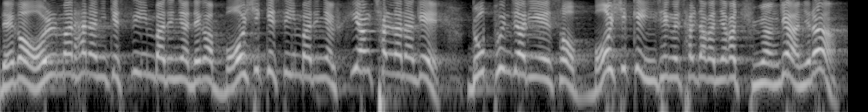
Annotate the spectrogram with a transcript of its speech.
내가 얼마나 하나님께 쓰임 받으냐, 내가 멋있게 쓰임 받으냐, 휘황찬란하게 높은 자리에서 멋있게 인생을 살다 갔냐가 중요한 게 아니라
